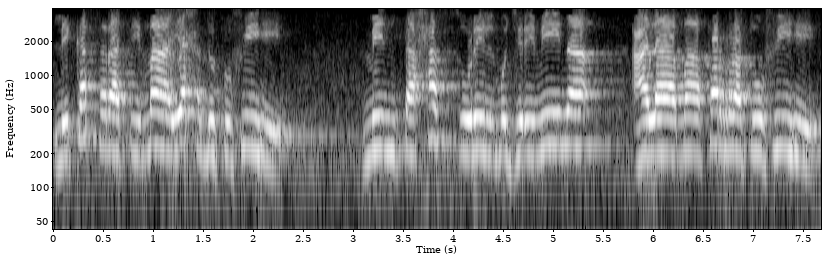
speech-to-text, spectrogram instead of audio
likathrati ma yahduthu fihi min tahassuri almujrimina ala ma farratu fihi.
